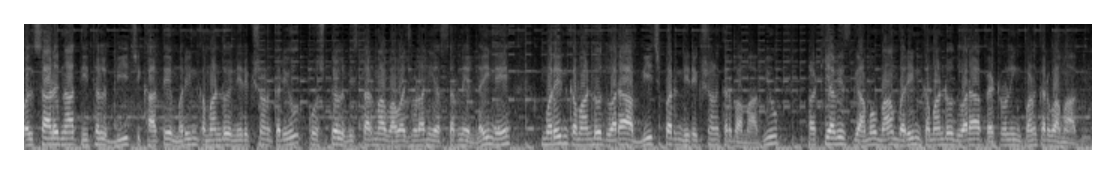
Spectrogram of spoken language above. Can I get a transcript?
વલસાડના તિથલ બીચ ખાતે મરીન કમાન્ડોએ નિરીક્ષણ કર્યું. કોસ્ટલ વિસ્તારમાં વાવાઝોડાની અસરને લઈને મરીન કમાન્ડો દ્વારા બીચ પર નિરીક્ષણ કરવામાં આવ્યું. અઠ્યાવીસ ગામોમાં મરીન કમાન્ડો દ્વારા પેટ્રોલિંગ પણ કરવામાં આવ્યું.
